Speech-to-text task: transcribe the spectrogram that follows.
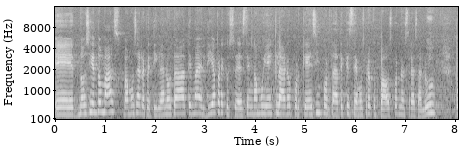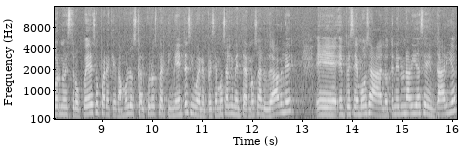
Eh, no siendo más, vamos a repetir la nota tema del día para que ustedes tengan muy en claro por qué es importante que estemos preocupados por nuestra salud, por nuestro peso, para que hagamos los cálculos pertinentes y bueno, empecemos a alimentarnos saludable, eh, empecemos a no tener una vida sedentaria.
